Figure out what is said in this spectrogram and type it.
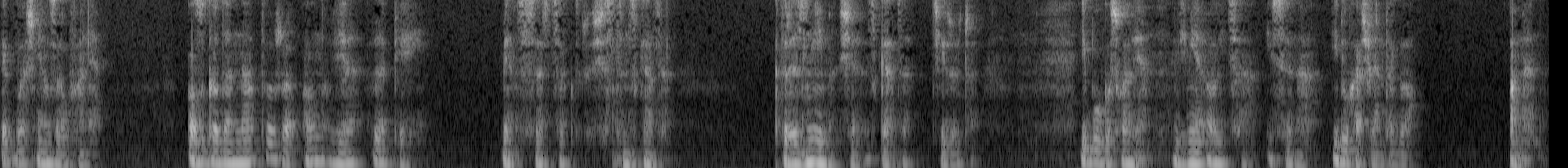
jak właśnie o zaufanie. O zgodę na to, że on wie lepiej, więc serca, które się z tym zgadza które z Nim się zgadza, Ci życzę. I błogosławię w imię Ojca i Syna i Ducha Świętego. Amen.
